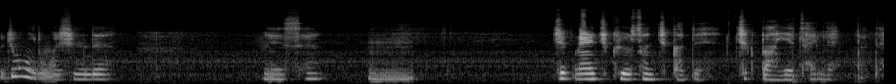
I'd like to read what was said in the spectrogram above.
Gıcı oldum ha şimdi. Neyse. Hmm. Çık neye çıkıyorsan çık hadi. Çık daha yeterli. Hadi.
